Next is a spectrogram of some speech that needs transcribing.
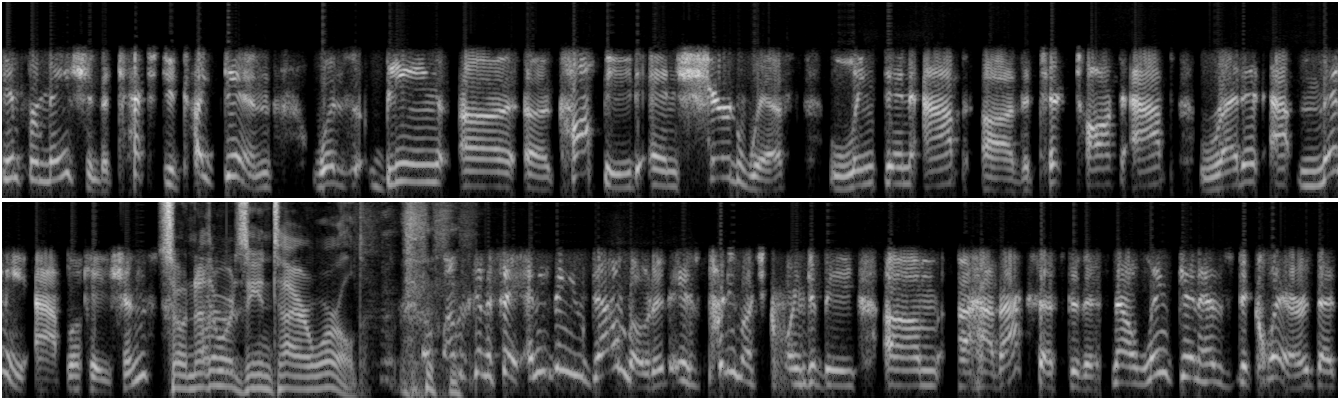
information, the text you typed in, was being uh, uh, copied and shared with LinkedIn app, uh, the TikTok app, Reddit app, many applications. So, in other words, the entire world. I was going to say anything you downloaded is pretty much going to be um, uh, have access to this. Now, LinkedIn has declared that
